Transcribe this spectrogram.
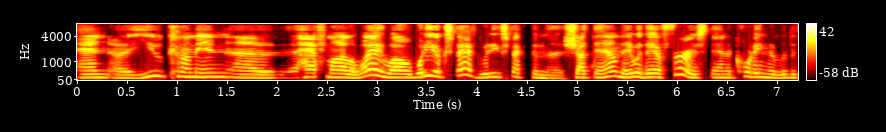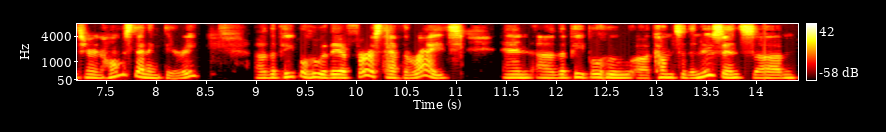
and uh, you come in uh, half mile away. Well, what do you expect? What do you expect them to shut down? They were there first, and according to libertarian homesteading theory, uh, the people who were there first have the rights, and the people who come to the nuisance um,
